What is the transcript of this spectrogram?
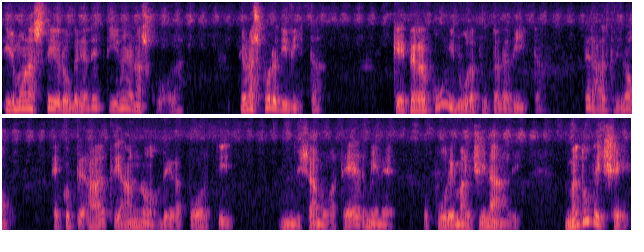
il monastero benedettino è una scuola, è una scuola di vita che per alcuni dura tutta la vita, per altri no. Ecco, per altri hanno dei rapporti diciamo a termine oppure marginali, ma dove c'è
